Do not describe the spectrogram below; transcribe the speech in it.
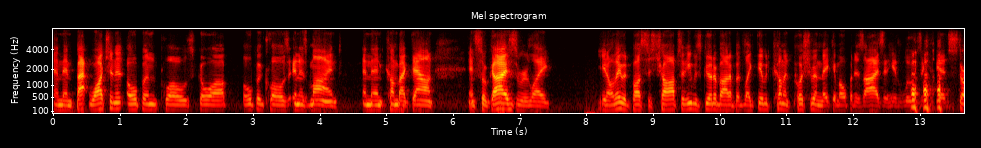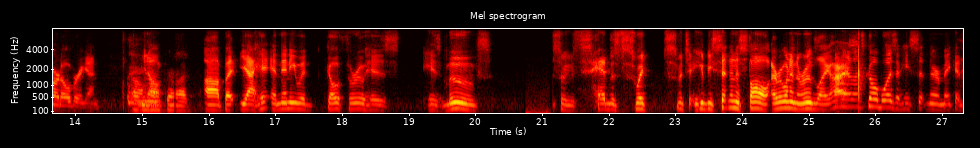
and then back watching it open, close, go up, open, close in his mind, and then come back down. And so guys were like, you know, they would bust his chops, and he was good about it. But like, they would come and push him and make him open his eyes, and he'd lose it and start over again. oh you know, my God. Uh, but yeah, and then he would go through his his moves. So his head was switch switch. He'd be sitting in a stall. Everyone in the room's like, "All right, let's go, boys," and he's sitting there making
